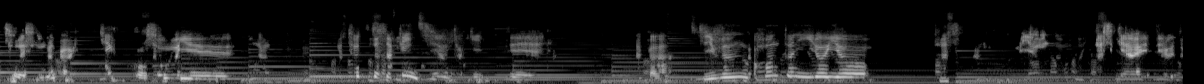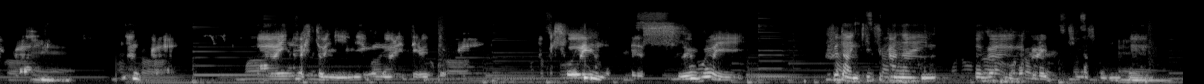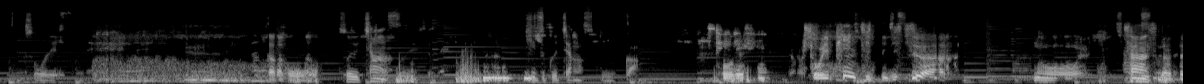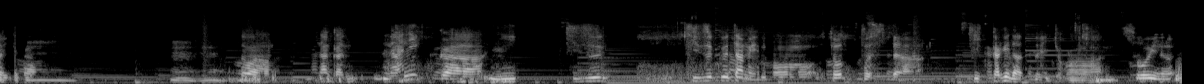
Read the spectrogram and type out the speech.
そうですね、なんか結構そういう、ちょっとしたピンチの時って、なんか自分が本当にいろいろ助いろんなものに助けられてるとか、なんか周りの人に恵まれてるとか、なんかそういうのってすごい普段気づかないのが分かれてきますもんうね。ん、そうですね。うん、なんかこう、そういうチャンスですよね。気づくチャンスというか。そうですね。そういうピンチって実はあのチャンスだったりとか、うん。うんあとはなんか何かに気づ気づくためのちょっとしたきっかけだったりとか、そういうの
